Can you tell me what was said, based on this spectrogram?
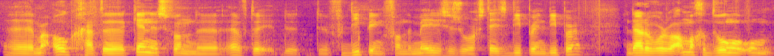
Eh, maar ook gaat de kennis van de, eh, of de, de, de verdieping van de medische zorg steeds dieper en dieper. En daardoor worden we allemaal gedwongen om,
